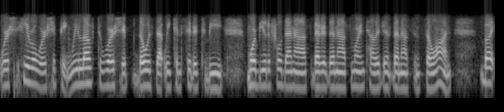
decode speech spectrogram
worship, hero worshiping. We love to worship those that we consider to be more beautiful than us, better than us, more intelligent than us, and so on. But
